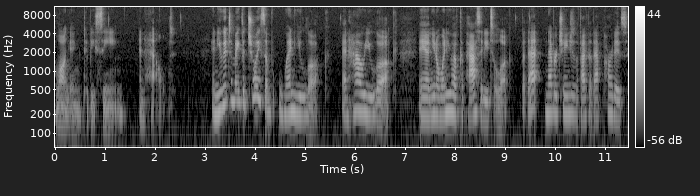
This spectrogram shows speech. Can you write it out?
longing to be seen and held. And you get to make the choice of when you look and how you look and you know when you have capacity to look. But that never changes the fact that that part is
